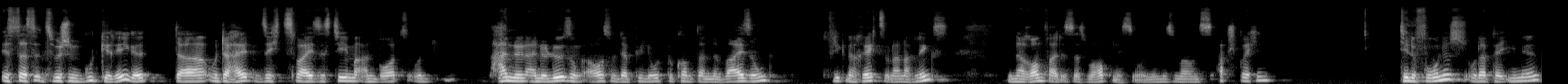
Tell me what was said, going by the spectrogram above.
ist das inzwischen gut geregelt. Da unterhalten sich zwei Systeme an Bord und handeln eine Lösung aus und der Pilot bekommt dann eine Weisung, fliegt nach rechts oder nach links. In der Raumfahrt ist das überhaupt nicht so. Hier müssen wir uns absprechen, telefonisch oder per E-Mail.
